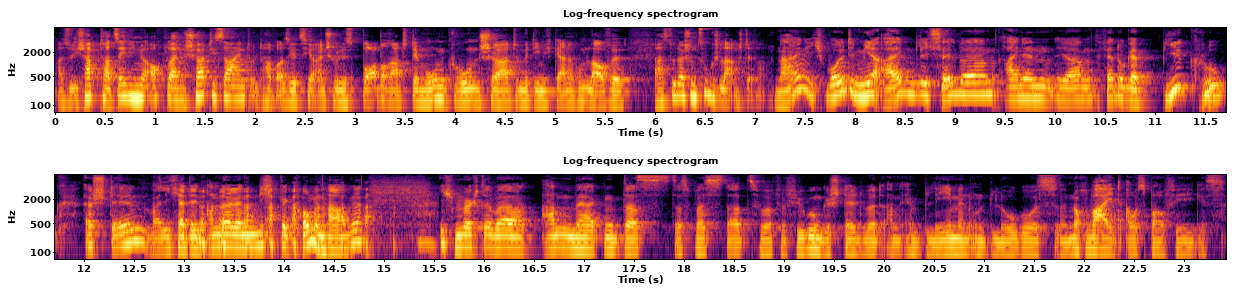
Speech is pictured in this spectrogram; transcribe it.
Also ich habe tatsächlich mir auch gleich ein Shirt designt und habe also jetzt hier ein schönes Borberat Dämonenkronen-Shirt, mit dem ich gerne rumlaufe. Hast du da schon zugeschlagen, Stefan? Nein, ich wollte mir eigentlich selber einen ja, Ferdoger Bierkrug erstellen, weil ich ja den anderen nicht bekommen habe. Ich möchte aber anmerken, dass das, was da zur Verfügung gestellt wird an Emblemen und Logos, noch weit ausbaufähig ist.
